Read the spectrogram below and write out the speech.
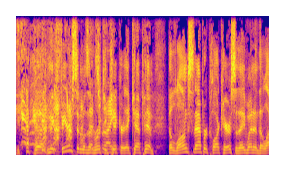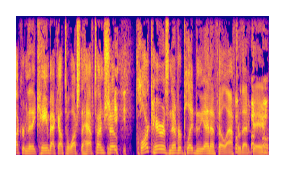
Well, McPherson was a rookie right. kicker. They kept him. The long snapper, Clark Harris, so they went in the locker room and then they came back out to watch the halftime show. Clark Harris never played in the NFL after that game.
